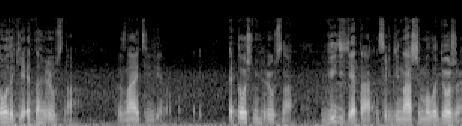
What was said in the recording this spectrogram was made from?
Снова-таки это грустно. Вы знаете, это очень грустно. Видеть это среди нашей молодежи.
